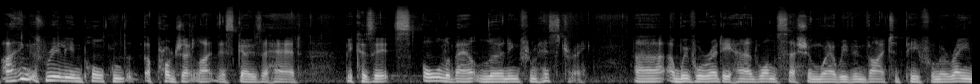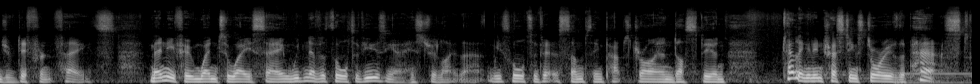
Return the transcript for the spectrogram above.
I think it's really important that a project like this goes ahead because it's all about learning from history. Uh, and we've already had one session where we've invited people from a range of different faiths, many of whom went away saying, We'd never thought of using our history like that. We thought of it as something perhaps dry and dusty and telling an interesting story of the past,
